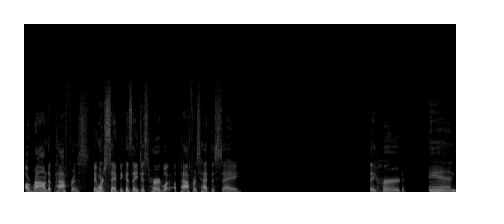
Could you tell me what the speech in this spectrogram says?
around Epaphras. They weren't saved because they just heard what Epaphras had to say. They heard and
